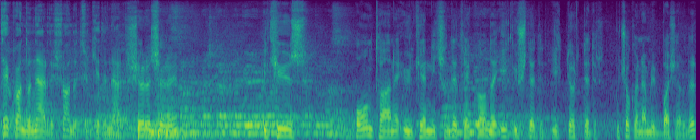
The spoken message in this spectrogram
tekvando nerede? Şu anda Türkiye'de nerede? Şöyle söyleyeyim. 210 tane ülkenin içinde tekvando ilk üçtedir, ilk dörttedir. Bu çok önemli bir başarıdır.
